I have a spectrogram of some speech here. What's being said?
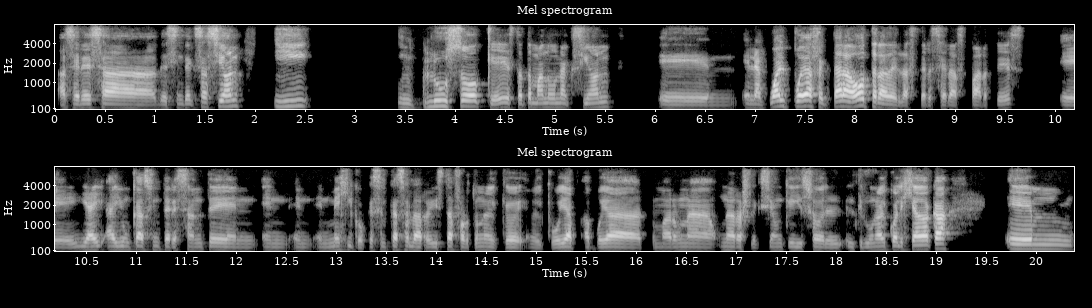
hacer esa desindexación y incluso que está tomando una acción eh, en la cual puede afectar a otra de las terceras partes. Eh, y hay, un caso interesante en, México, que es el caso de la revista Fortuna, en el que, voy a tomar una, reflexión que hizo el, tribunal colegiado acá. Em,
